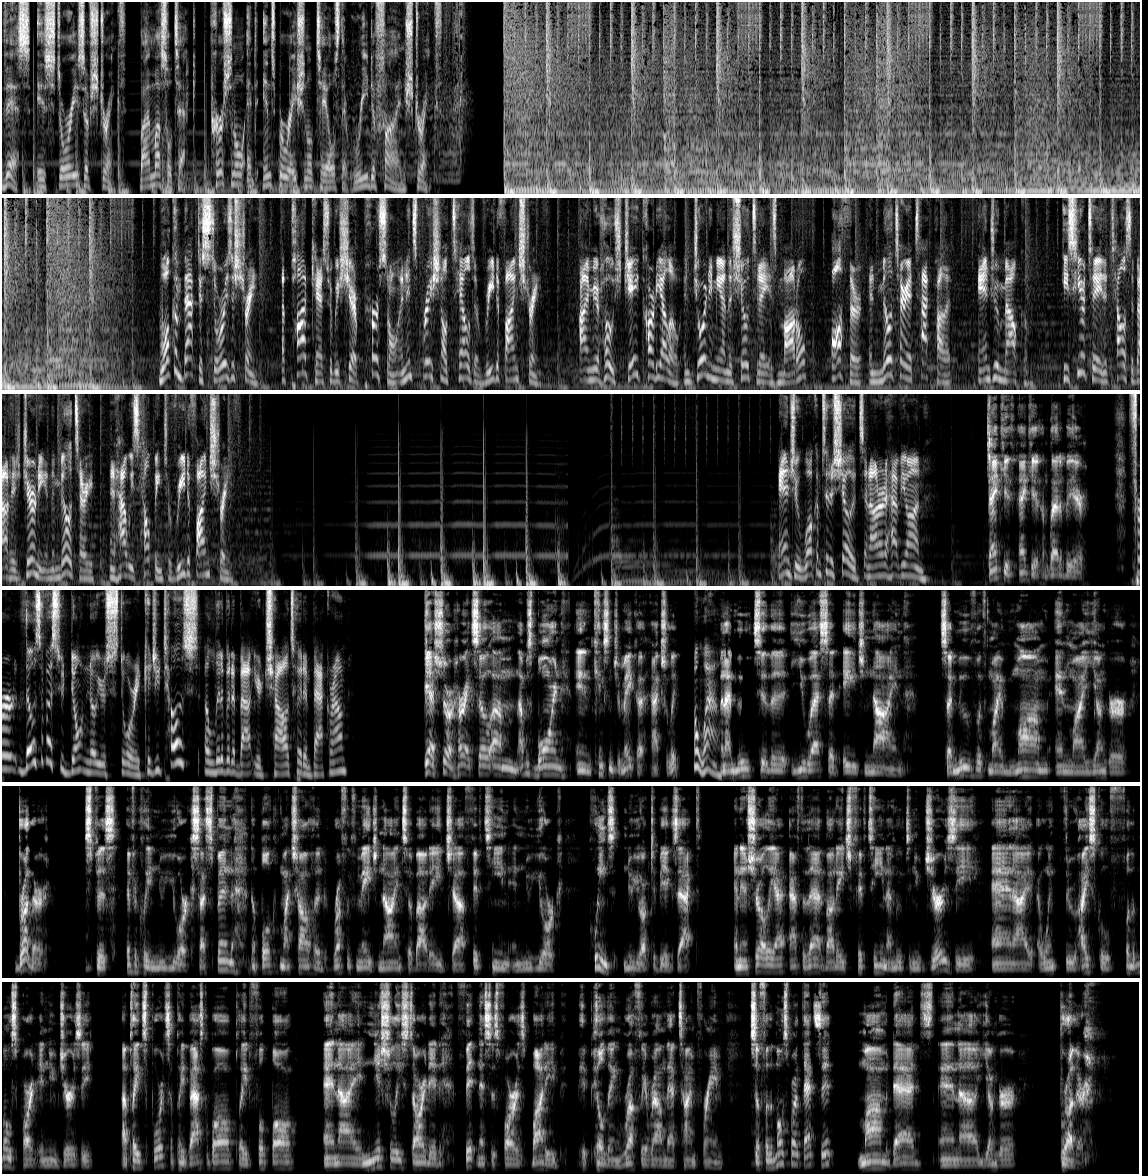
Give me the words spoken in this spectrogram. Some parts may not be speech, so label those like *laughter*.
This is Stories of Strength by MuscleTech, personal and inspirational tales that redefine strength. Welcome back to Stories of Strength, a podcast where we share personal and inspirational tales that redefine strength. I'm your host, Jay Cardiello, and joining me on the show today is model, author, and military attack pilot Andrew Malcolm. He's here today to tell us about his journey in the military and how he's helping to redefine strength. Andrew, welcome to the show. It's an honor to have you on. Thank you. Thank you. I'm glad to be here. For those of us who don't know your story, could you tell us a little bit about your childhood and background? Yeah, sure. All right. So um, I was born in Kingston, Jamaica, actually. Oh, wow. And I moved to the U.S. at age nine. So I moved with my mom and my younger brother, specifically New York. So I spent the bulk of my childhood, roughly from age nine to about age uh, 15, in New York, Queens, New York to be exact. And then shortly after that, about age 15, I moved to New Jersey and I, I went through high school for the most part in New Jersey. I played sports. I played basketball, played football, and I initially started fitness as far as body building roughly around that time frame. So for the most part, that's it. Mom, dad, and uh, younger brother.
